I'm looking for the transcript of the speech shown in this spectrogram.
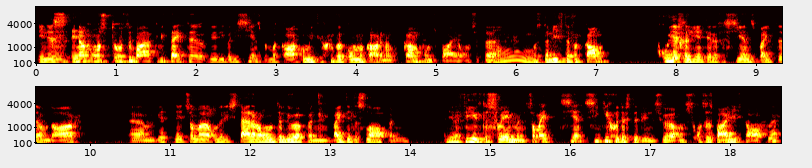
en dis en dan ons ons doen baie aktiwiteite weet jy by die seuns bymekaar kom, die groepe kom mekaar en dan kamp ons baie. Ons het 'n oh. ons het 'n liefde vir kamp. Goeie geleenthede vir seuns buite om daar ehm um, weet net sommer onder die sterre rond te loop en buite te slaap en in die rivier te swem en sommer seentjie goeders te doen. So ons ons is baie lief daarvoor.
